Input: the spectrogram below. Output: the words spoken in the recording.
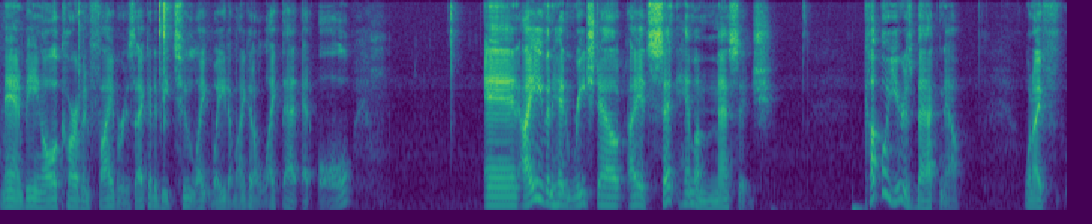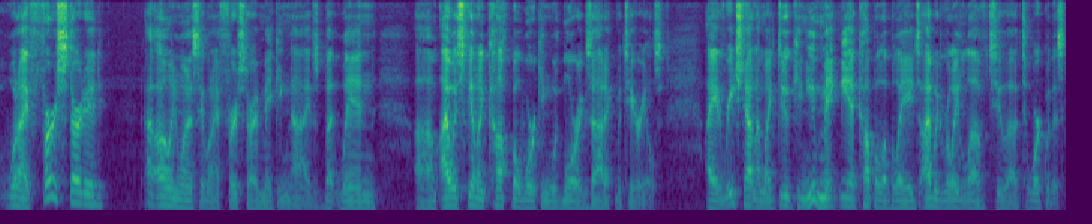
man, being all carbon fiber, is that going to be too lightweight? Am I going to like that at all? And I even had reached out, I had sent him a message a couple years back now when I, when I first started, I only want to say when I first started making knives, but when um, I was feeling comfortable working with more exotic materials. I had reached out and I'm like, dude, can you make me a couple of blades? I would really love to uh, to work with this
